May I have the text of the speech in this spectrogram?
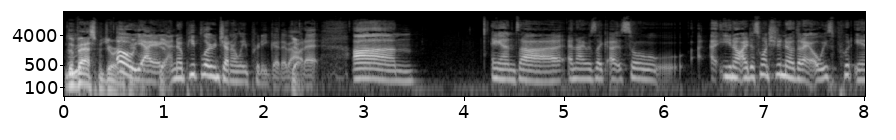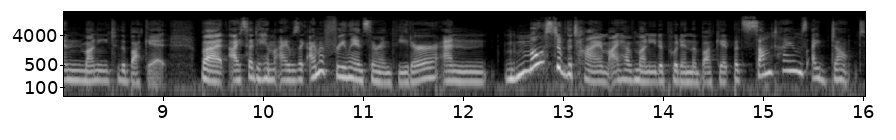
The vast majority. Oh of yeah, yeah, yeah. No, people are generally pretty good about Yeah. it. Um, and uh, and I was like, uh, so uh, you know, I just want you to know that I always put in money to the bucket. But I said to him, I was like, I'm a freelancer in theater, and most of the time I have money to put in the bucket, but sometimes I don't.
